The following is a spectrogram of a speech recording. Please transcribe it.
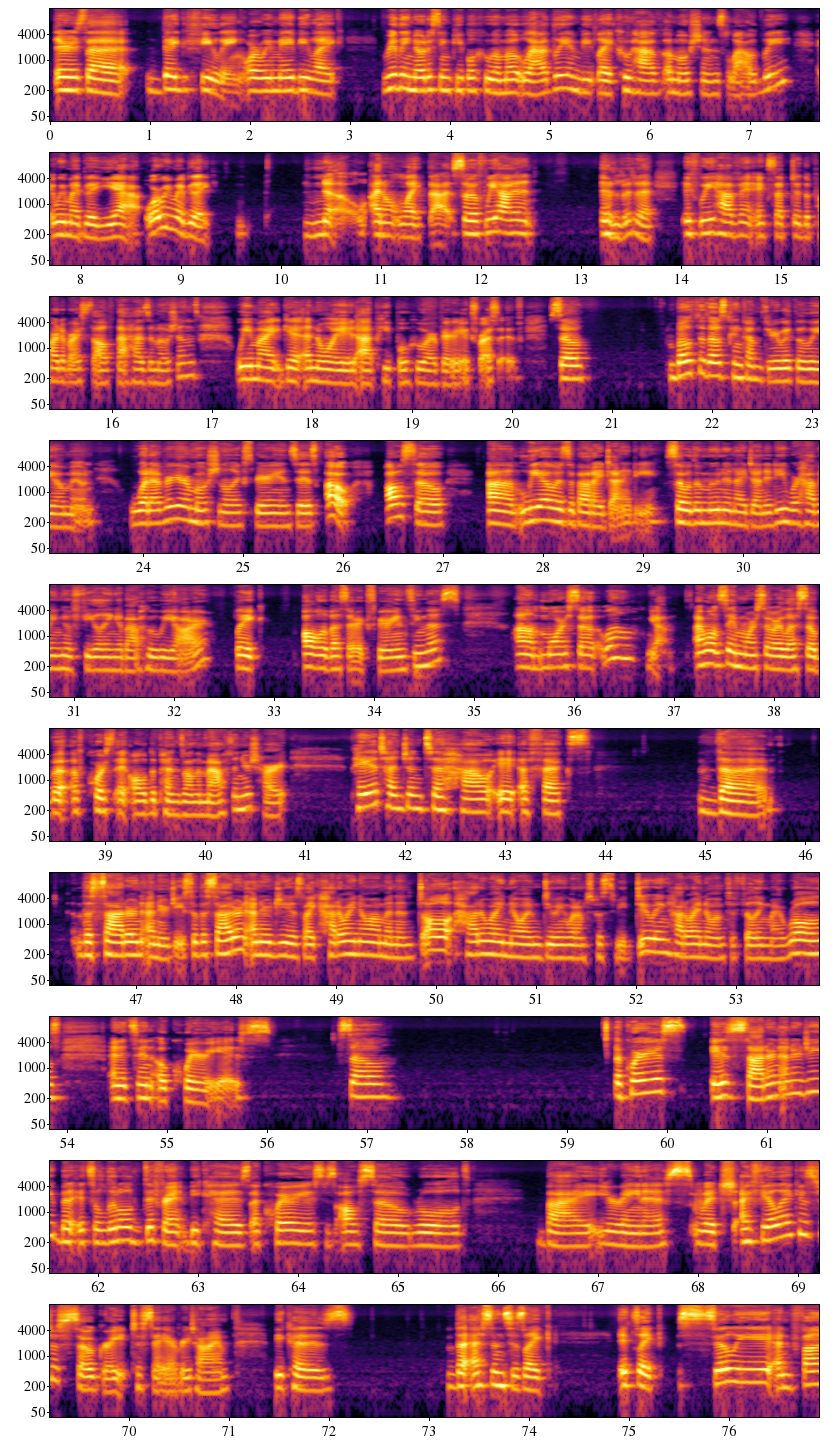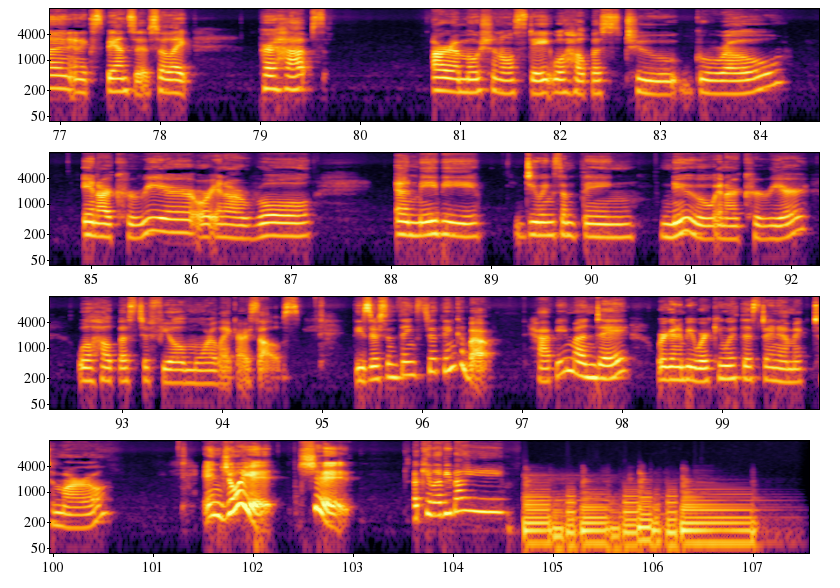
There's a big feeling, or we may be like, really noticing people who emote loudly and be like who have emotions loudly and we might be like yeah or we might be like no i don't like that. So if we haven't if we haven't accepted the part of ourself that has emotions we might get annoyed at people who are very expressive. So both of those can come through with the leo moon. Whatever your emotional experience is oh also um, leo is about identity. So the moon and identity we're having a feeling about who we are. Like all of us are experiencing this. Um, more so, well, yeah, I won't say more so or less so, but of course, it all depends on the math in your chart. Pay attention to how it affects the the Saturn energy. So the Saturn energy is like how do I know I'm an adult? How do I know I'm doing what I'm supposed to be doing? How do I know I'm fulfilling my roles? And it's in Aquarius. So Aquarius is Saturn energy, but it's a little different because Aquarius is also ruled by Uranus, which I feel like is just so great to say every time because the essence is like it's like silly and fun and expansive. So like perhaps our emotional state will help us to grow in our career or in our role and maybe doing something new in our career will help us to feel more like ourselves. These are some things to think about. Happy Monday. We're going to be working with this dynamic tomorrow. Enjoy it. Shit. Okay, love you. Bye.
